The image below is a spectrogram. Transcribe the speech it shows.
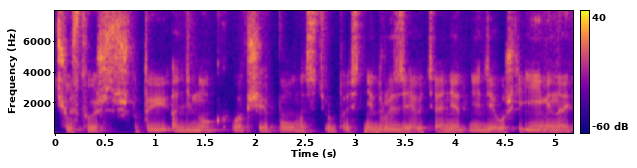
чувствуешь, что ты одинок вообще полностью. То есть ни друзей у тебя нет, ни девушки. И именно,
